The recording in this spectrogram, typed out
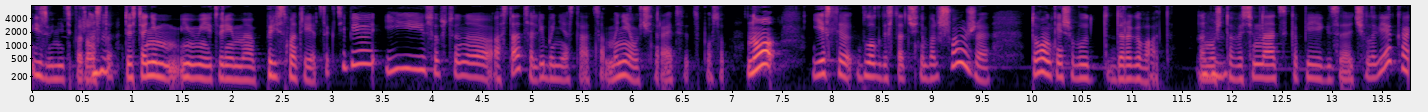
извините, пожалуйста. Mm-hmm. То есть они имеют время присмотреться к тебе и, собственно, остаться либо не остаться. Мне очень нравится этот способ. Но если блог достаточно большой уже, то он, конечно, будет дороговат. Потому mm-hmm. что 18 копеек за человека,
